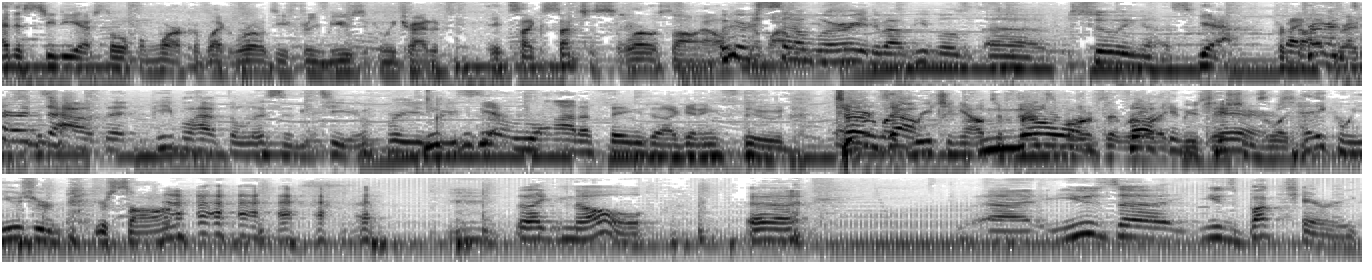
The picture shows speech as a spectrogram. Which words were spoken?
I had this CD I stole from work of like royalty free music, and we tried to. It's like such a slow song. I don't We were so we worried about people uh, suing us. Yeah, for But it turns out that people have to listen to you for you to You be can Yeah. a lot of things without getting sued. We were, Turns like out reaching out to no friends of ours that were like musicians, cares. like, "Hey, can we use your your song?" They're like, no. Uh, uh, use uh, use Buckcherry.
